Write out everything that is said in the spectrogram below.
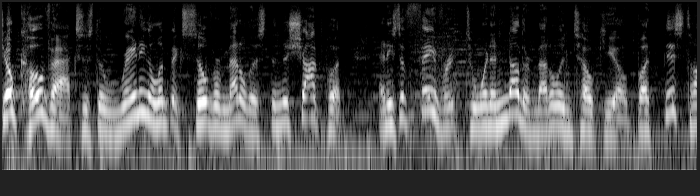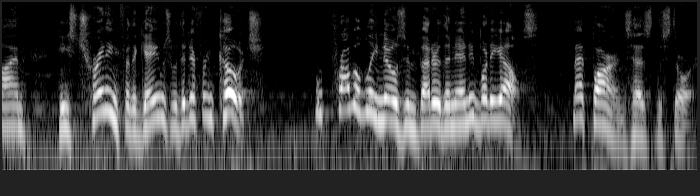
Joe Kovacs is the reigning Olympic silver medalist in the shot put, and he's a favorite to win another medal in Tokyo. But this time, he's training for the Games with a different coach, who probably knows him better than anybody else. Matt Barnes has the story.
